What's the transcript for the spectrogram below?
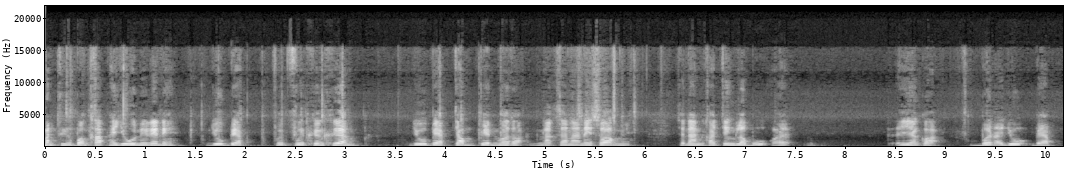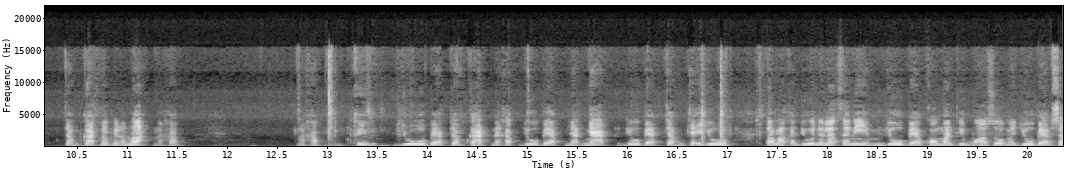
มันถือบังคับให้อยู่นี่ได้นี่อยู่แบบฝืดๆเครื่องๆอยู่แบบจำเป็นว่าเถอะลักษณะในซ่องนี่ฉะนั้นเขาจึงระบุเอ่อไอ้ยังก็เบิดอายุแบบจำกัดเนาะพี่น้องเนาะนะครับนะครับคืออยู่แบบจำกัดนะครับอยู่แบบยากๆอยู่แบบจำใจอยู่แต่ว่าขันอยู่ในลักษณะนี้มันอยู่แบบของมันที่เหมาะสมมันอยู่แบบส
